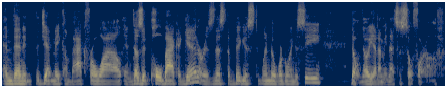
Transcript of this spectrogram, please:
and then it, the jet may come back for a while. And does it pull back again, or is this the biggest window we're going to see? Don't know yet. I mean, that's just so far off.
